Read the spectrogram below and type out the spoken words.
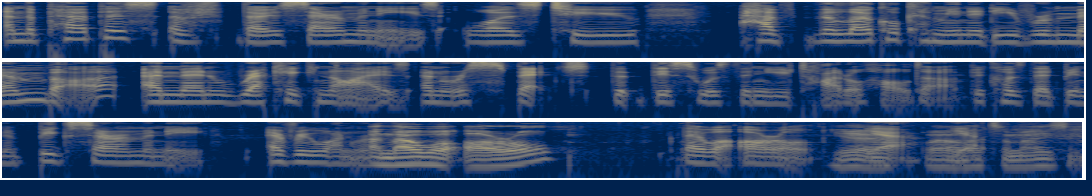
And the purpose of those ceremonies was to have the local community remember and then recognize and respect that this was the new title holder because there'd been a big ceremony everyone. And they were oral. They were oral. Yeah. Yeah. Wow, yeah. that's amazing.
